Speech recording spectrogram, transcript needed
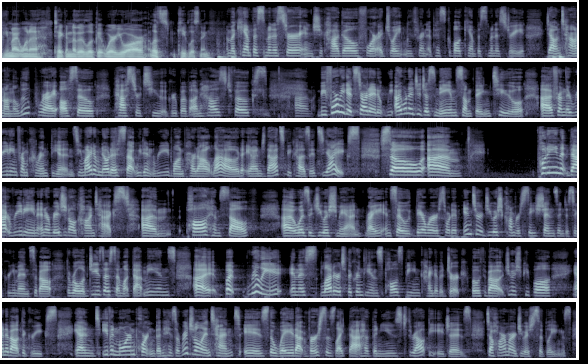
you might want to take another look at where you are. Let's keep listening. I'm a campus minister in Chicago for a joint Lutheran Episcopal campus ministry downtown on the Loop, where I also pastor to a group of unhoused folks. Um, before we get started, we, I wanted to just name something too uh, from the reading from Corinthians. You might have noticed that we didn't read one part out loud, and that's because it's yikes. So, um, Putting that reading in original context, um, Paul himself uh, was a Jewish man, right? And so there were sort of inter Jewish conversations and disagreements about the role of Jesus and what that means. Uh, but really, in this letter to the Corinthians, Paul's being kind of a jerk, both about Jewish people and about the Greeks. And even more important than his original intent is the way that verses like that have been used throughout the ages to harm our Jewish siblings.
